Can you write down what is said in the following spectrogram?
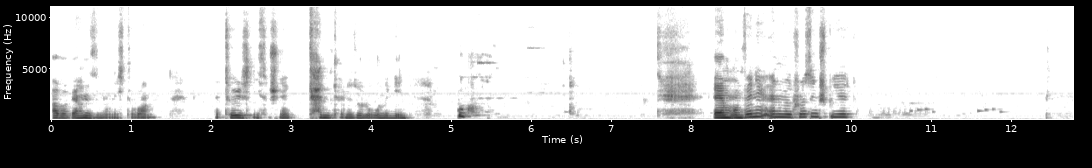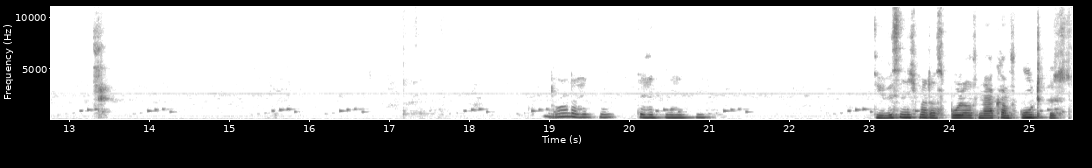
Aber wir haben sie noch nicht gewonnen. Natürlich nicht so schnell. Kann keine Solo-Runde gehen. Buch. Ähm, und wenn ihr Animal Crossing spielt, Oh, da hinten. Da hinten, da hinten. Die wissen nicht mal, dass Bull auf Nahkampf gut ist.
